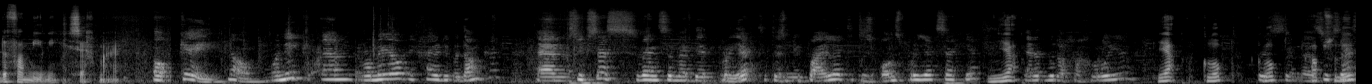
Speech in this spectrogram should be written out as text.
de familie, zeg maar. Oké, nou Monique en Romeo, ik ga jullie bedanken. En succes wensen met dit project. Het is nu pilot, het is ons project zeg je. Ja. En het moet nog gaan groeien. Ja, klopt. Klopt, Dus, eh, absoluut. succes.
